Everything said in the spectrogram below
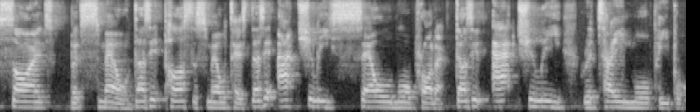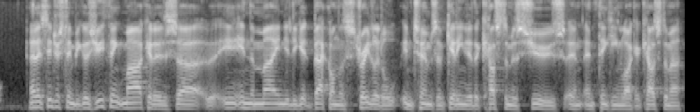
science, but smell, does it pass the smell test? Does it actually sell more product? Does it actually retain more people? And it's interesting because you think marketers, uh, in, the main, need to get back on the street a little in terms of getting into the customer's shoes and, and thinking like a customer,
